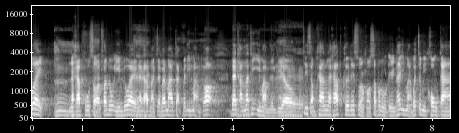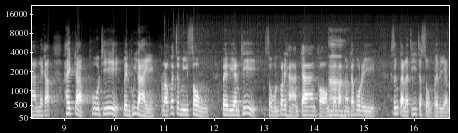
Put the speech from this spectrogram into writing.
ด้วยอืมนะครับครูสอนฟันดูอินด้วยนะครับหลังจากนั้นมาจากเป็นอิหม่ามก็ได้ทำหน้าที่อิหม่ามอย่างเดียวเออที่สำคัญนะครับคือในส่วนของสัปเหรุษเองท่านอิหม่ามก็จะมีโครงการนะครับให้กับผู้ที่เป็นผู้ใหญ่ เราก็จะมีส่งไปเรียนที่ศูนย์บริหารกลางของจังหวัดนนทบุรี ซึ่งแต่ละที่จะส่งไปเรียน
